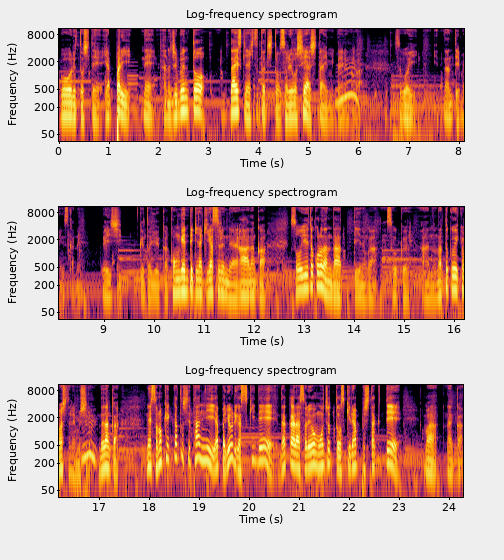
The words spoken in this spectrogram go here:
ゴールとして、やっぱりね、あの自分と大好きな人たちとそれをシェアしたいみたいなのが、すごい、なんて言えばいいんですかね。ベーシックというか、根源的な気がするんで、ああ、なんか、そういうところなんだっていうのがすごくあの納得がいきましたねむしろ、うん、でなんかねその結果として単にやっぱ料理が好きでだからそれをもうちょっとスキルアップしたくてまあなんか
